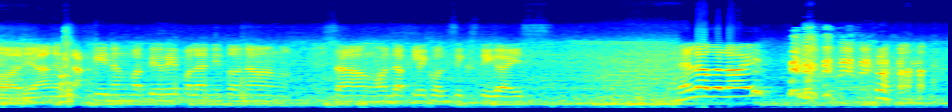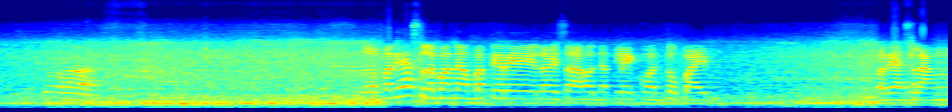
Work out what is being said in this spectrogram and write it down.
Oh, di ang laki ng battery pala nito ng isang Honda Click 160, guys. Hello, Galoy! So, parehas laman ng battery, Loy, sa Honda Click 125. Parehas lang.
